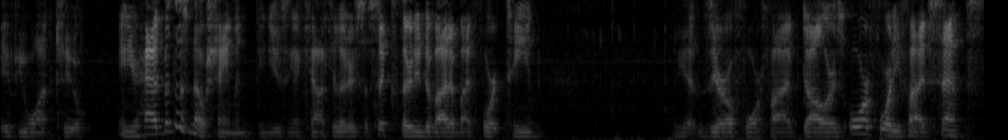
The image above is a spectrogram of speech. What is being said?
if you want to in your head, but there's no shame in, in using a calculator. So 630 divided by 14, we get $0.45 or 45 cents.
